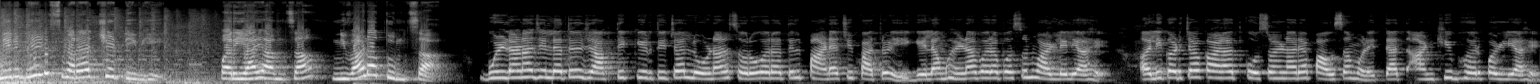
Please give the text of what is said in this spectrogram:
निर्भीड स्वराज्य टीव्ही. पर्याय आमचा निवाडा तुमचा. बुलढाणा जिल्ह्यातील जागतिक कीर्तीच्या लोणार सरोवरातील पाण्याची पातळी गेल्या महिनाभरापासून वाढलेली आहे. अलीकडच्या काळात कोसळणाऱ्या पावसामुळे त्यात आणखी भर पडली आहे.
